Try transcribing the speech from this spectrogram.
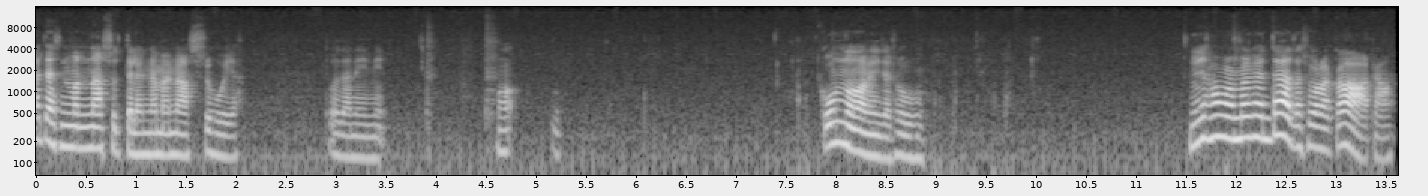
Mä tässä mä nassuttelen nämä nassuhun ja... Tuota niin niin... No. Kunnolla niitä suuhun. Niitä haluan melkein täältä suoraan kaataa.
